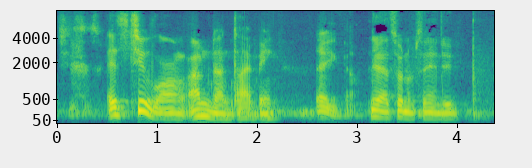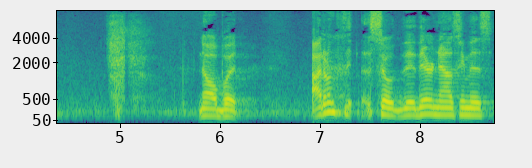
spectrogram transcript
Jesus. It's too long. I'm done typing. There you go. Yeah, that's what I'm saying, dude. No, but I don't. Th- so they- they're announcing this,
